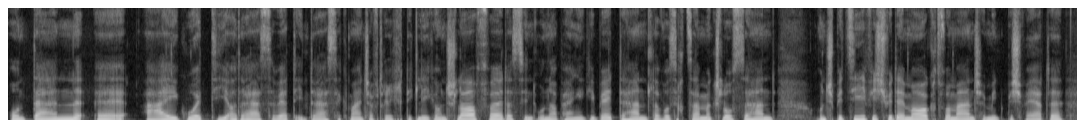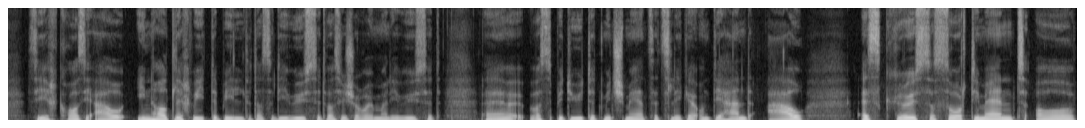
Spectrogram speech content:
und dann äh, eine gute Adresse die Interessengemeinschaft Richtig Liegen und Schlafen. Das sind unabhängige Bettenhändler, die sich zusammengeschlossen haben und spezifisch für den Markt von Menschen mit Beschwerden sich quasi auch inhaltlich weiterbilden. Also die wissen, was ist Rheuma, die wissen, äh, was es bedeutet, mit Schmerzen zu liegen und die haben auch ein grösseres Sortiment an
